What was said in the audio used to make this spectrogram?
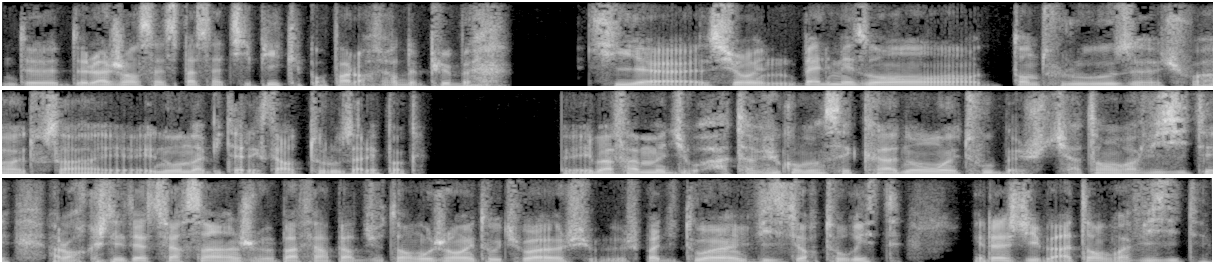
de, de l'agence Espace Atypique, pour pas leur faire de pub, qui, euh, sur une belle maison dans Toulouse, tu vois, tout ça. Et, et nous, on habitait à l'extérieur de Toulouse à l'époque. Et ma femme me dit, ah, t'as vu comment c'est canon et tout. Ben, je dis, attends, on va visiter. Alors que je déteste faire ça, hein. je veux pas faire perdre du temps aux gens et tout, tu vois. Je suis, je suis pas du tout un visiteur touriste. Et là, je dis, bah, attends, on va visiter.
